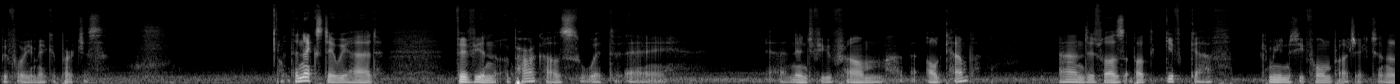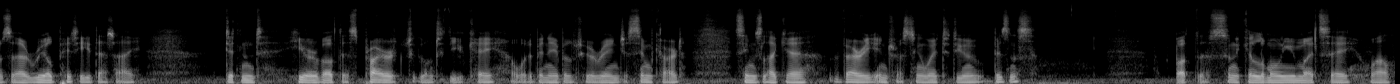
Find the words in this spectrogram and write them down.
before you make a purchase. The next day we had Vivian Parkhouse with a, an interview from OggCamp, and it was about the giffgaff community phone project. And it was a real pity that I didn't hear about this prior to going to the UK. I would have been able to arrange a SIM card. Seems like a very interesting way to do business. But the cynical among you might say, well,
